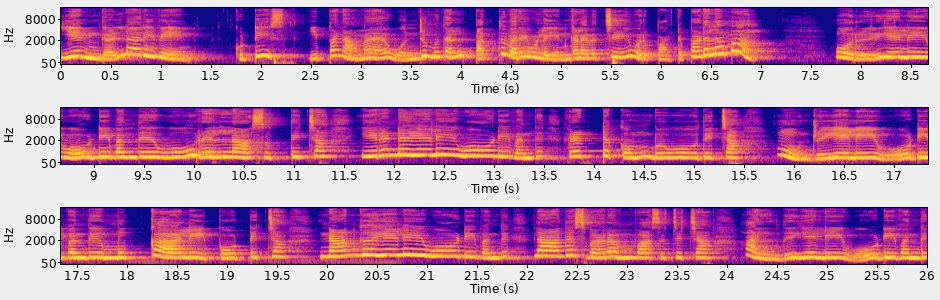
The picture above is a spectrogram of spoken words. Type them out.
எண்கள் அறிவேன். குட்டீஸ் இப்போ நாம் ஒன்று முதல் பத்து வரை உள்ள எண்களை வச்சு ஒரு பாட்டு பாடலாமா? ஒரு எலி ஓடி வந்து ஊரெல்லாம் சுத்திச்சான் இரண்டு எலி ஓடி வந்து ரெட்டை கொம்பு ஊதிச்சான் மூன்று எலி ஓடி வந்து முக்காலி போட்டுச்சான் நான்கு எலி ஓடி வந்து நாதஸ்வரம் வாசிச்சுச்சான் ஐந்து எலி ஓடி வந்து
